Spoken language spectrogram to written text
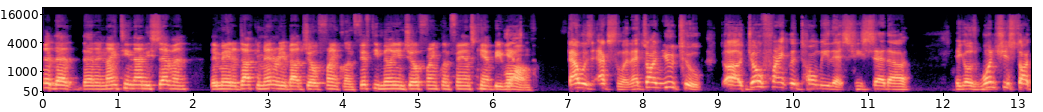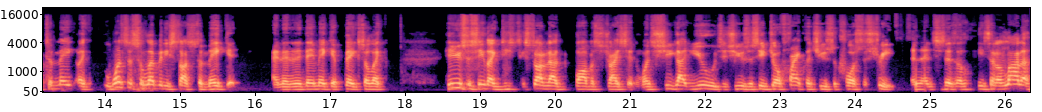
said that that in 1997 they made a documentary about Joe Franklin. 50 million Joe Franklin fans can't be Yes. That was excellent. That's on YouTube. Uh, Joe Franklin told me this. He said, uh, he goes, once you start to make, like, once a celebrity starts to make it, and then they make it big. So, like, he used to see, like, he started out Barbra Streisand. Once she got huge, she used to see Joe Franklin, she used to cross the street. And then she says, uh, he said, a lot of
